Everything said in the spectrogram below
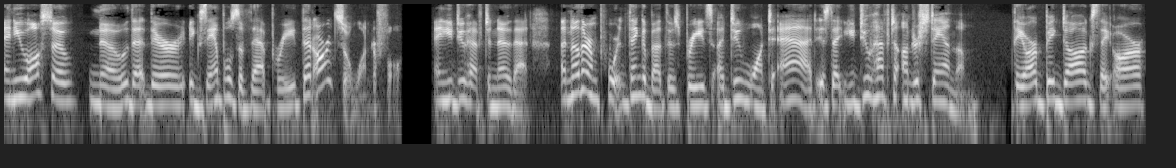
And you also know that there are examples of that breed that aren't so wonderful and you do have to know that. Another important thing about those breeds I do want to add is that you do have to understand them. They are big dogs. They are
